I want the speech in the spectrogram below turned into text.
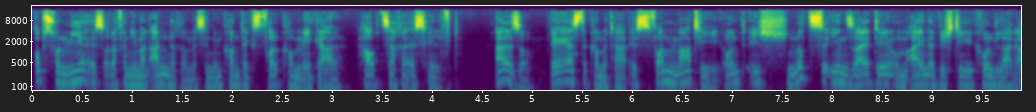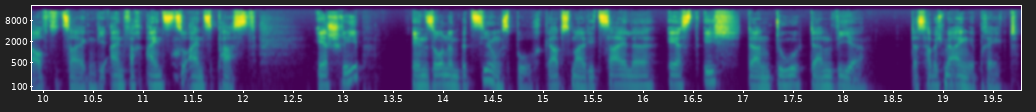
Ob's von mir ist oder von jemand anderem, ist in dem Kontext vollkommen egal. Hauptsache es hilft. Also, der erste Kommentar ist von Marty und ich nutze ihn seitdem, um eine wichtige Grundlage aufzuzeigen, die einfach eins zu eins passt. Er schrieb, in so einem Beziehungsbuch gab's mal die Zeile erst ich, dann du, dann wir. Das habe ich mir eingeprägt.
